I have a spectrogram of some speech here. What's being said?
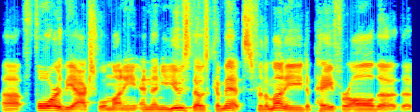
uh, for the actual money, and then you use those commits for the money to pay for all the the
